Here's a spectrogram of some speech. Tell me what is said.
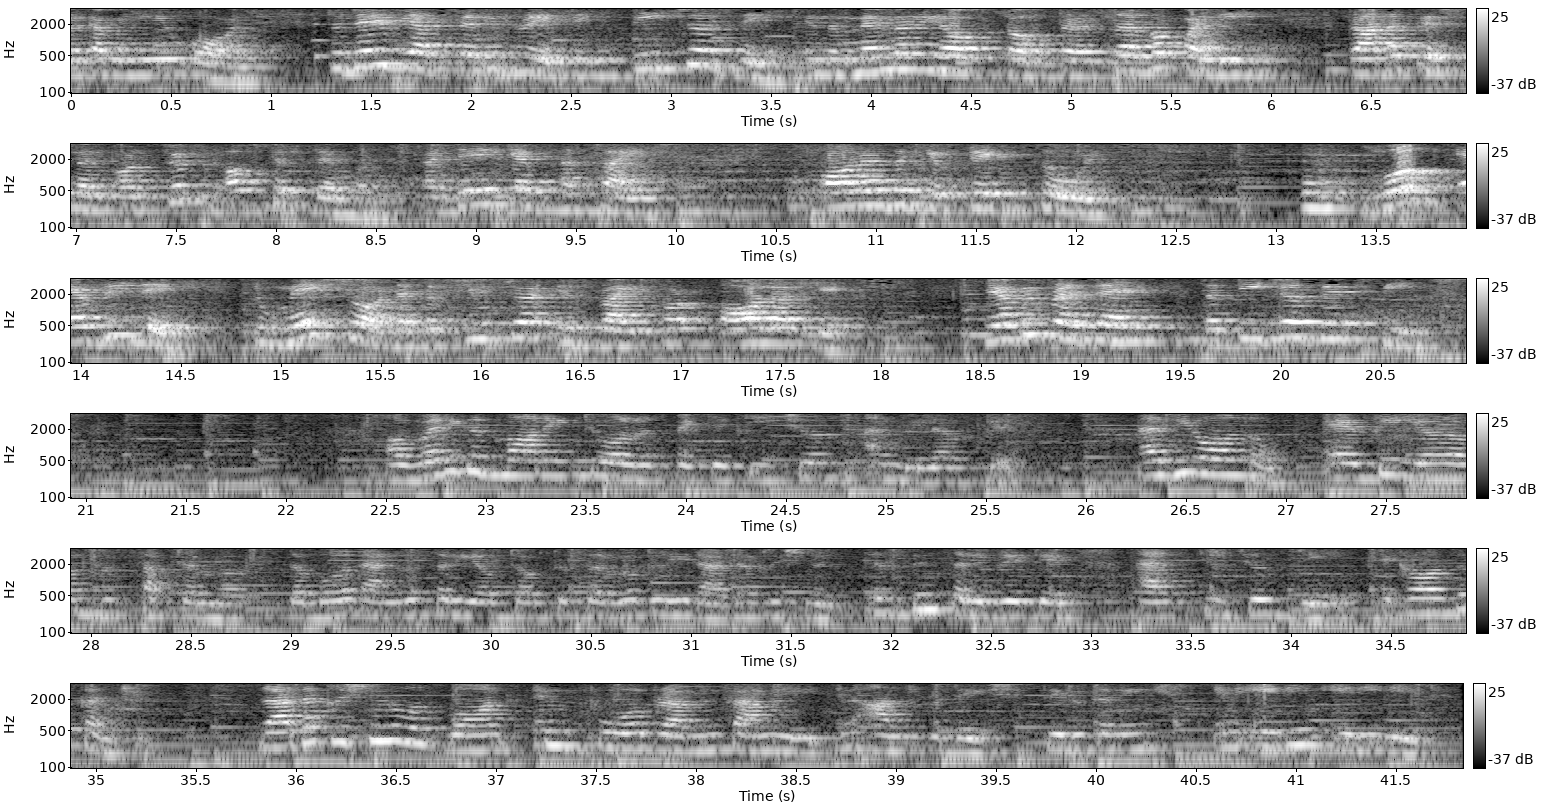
welcoming you all. Today we are celebrating Teachers Day in the memory of Dr. Sarvepalli Radhakrishnan on 5th of September, a day kept aside to honor the gifted souls who work every day to make sure that the future is bright for all our kids. Here we present the Teachers Day speech A very good morning to all respected teachers and beloved kids. As you all know, every year on 5th September, the birth anniversary of Dr. Sarvepalli Radhakrishnan is been celebrated as Teachers' Day across the country. Radhakrishnan was born in a poor Brahmin family in Andhra Pradesh, Tirutani in 1888.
